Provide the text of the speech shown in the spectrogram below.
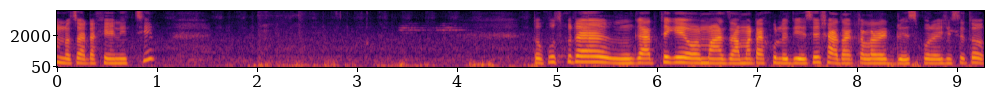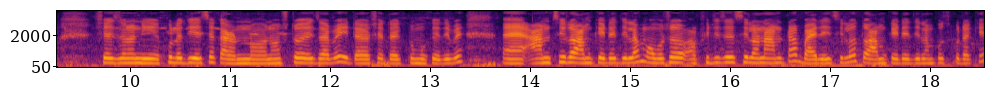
আমরা চাটা খেয়ে নিচ্ছি। তো পুচকুটা গার থেকে ওর মা জামাটা খুলে দিয়েছে, সাদা কালারের ড্রেস পরে এসেছে তো, সেই জন্য নিয়ে খুলে দিয়েছে, কারণ নষ্ট হয়ে যাবে, এটা সেটা একটু মুখে দেবে। আম ছিল, আম কেটে দিলাম, অবশ্য ফ্রিজে ছিল না আমটা, বাইরেই ছিল, তো আম কেটে দিলাম পুচকুটাকে।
